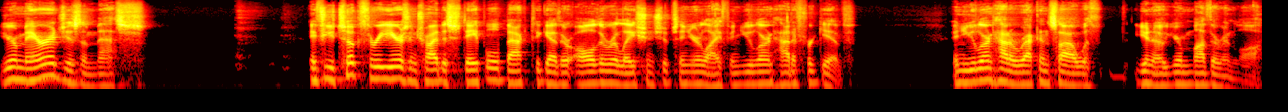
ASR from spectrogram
Your marriage is a mess. If you took three years and tried to staple back together all the relationships in your life and you learned how to forgive and you learned how to reconcile with, you know, your mother-in-law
